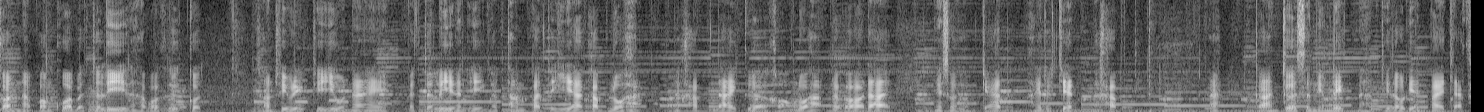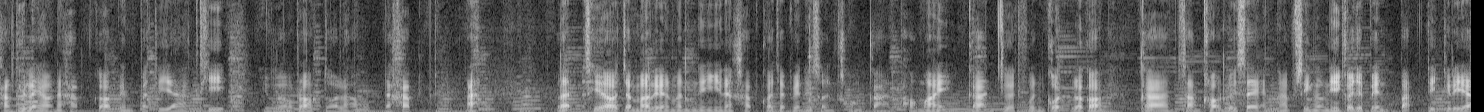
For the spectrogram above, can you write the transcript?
กร่อนนะครับของขั้วแบตเตอรี่นะครับ ก็คือกรดซัลฟิวริกที่อยู่ในแบตเตอรี่นั่นเองครับทำปฏิกิริยากับโลหะนะครับ ได้เกลือของโลหะแล้วก็ได้ ในส่วนของแก๊สไฮโดรเจนนะครับอะการเกิดสนิมเหล็กนะครับที่เราเรียนไปจากครั้งที่แล้วนะครับ ก็เป็นปฏิกิริยาที่อยู่รอบๆตัวเรานะครับอะและที่เราจะมาเรียนวันนี้นะครับ ก็จะเป็นในส่วนของการเผาไหม้ การเกิดฝนกรดแล้วก็การสังเคราะห์ด้วยแสงนะครับ สิ่งเหล่านี้ก็จะเป็นปฏิกิริยา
